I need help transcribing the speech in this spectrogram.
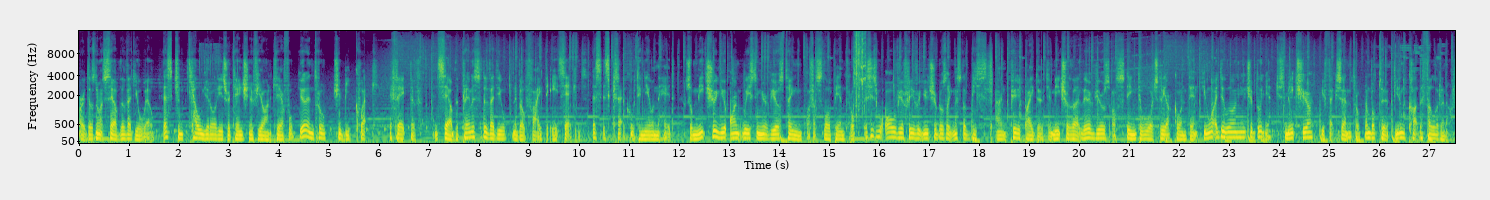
or it does not serve the video well. This can kill your audience retention if you aren't careful. Your intro should be quick, effective, and set up the premise of the video in about 5 to 8 seconds. This is critical to nailing the head, so make sure you aren't wasting your viewers' time with a sloppy intro. This is what all of your favourite YouTubers like Mr Beast and PewDiePie do to make sure that their viewers are staying to watch their content. You want to do well on YouTube, don't you? Just make sure you fix the intro. Number 2. You don't cut the filler enough.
